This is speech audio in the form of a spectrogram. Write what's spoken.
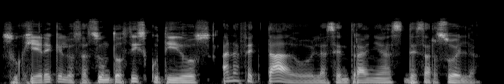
sugiere que los asuntos discutidos han afectado las entrañas de Zarzuela.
